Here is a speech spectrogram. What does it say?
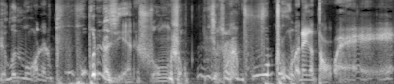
这温魔这噗噗喷着血，这双手就是扶住了这个刀，哎，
